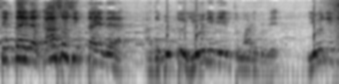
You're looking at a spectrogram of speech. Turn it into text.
ಸಿಗ್ತಾ ಇದೆ ಕಾಸು ಸಿಗ್ತಾ ಇದೆ. ಅದು ಬಿಟ್ಟು ಇವನಿಗೆ ಅಂತ ಮಾಡಿದ್ವಿ ಇವನಿಗೆ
